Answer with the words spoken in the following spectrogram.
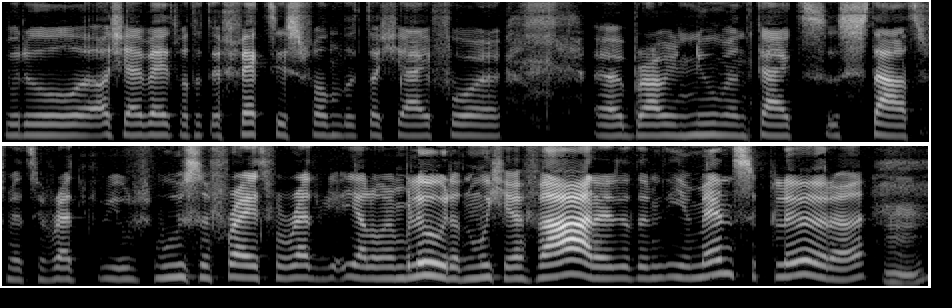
Ik bedoel, als jij weet wat het effect is van dat, jij voor uh, Brian Newman kijkt, staat met Red Who's Afraid for Red, Yellow and Blue. Dat moet je ervaren. Dat die immense kleuren. Mm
